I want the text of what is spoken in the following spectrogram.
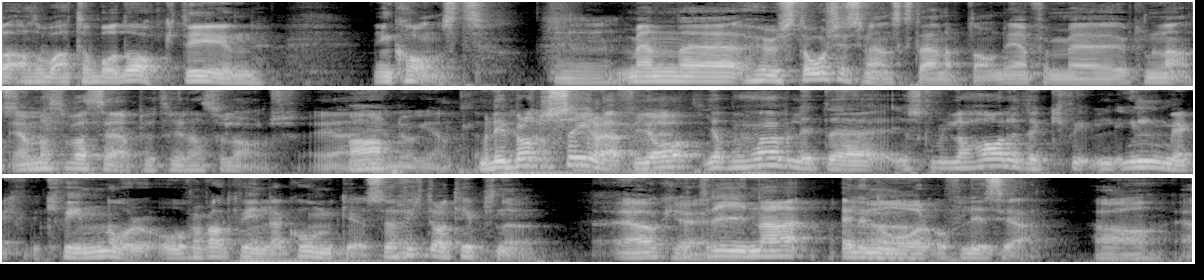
att, att, ha både och, det är en, en konst. Mm. Men eh, hur står sig svensk standup då om du jämför med utomlands? Jag måste bara säga Petrina Solange är, Ja. är nog egentligen. Men det är bra att du säger det här, för jag, jag behöver lite, jag skulle vilja ha lite kvin, in mer kvinnor och framförallt kvinnliga komiker. Så jag fick några tips nu. Ja, okej. Trina, Elinor och Felicia. Ja, ja,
